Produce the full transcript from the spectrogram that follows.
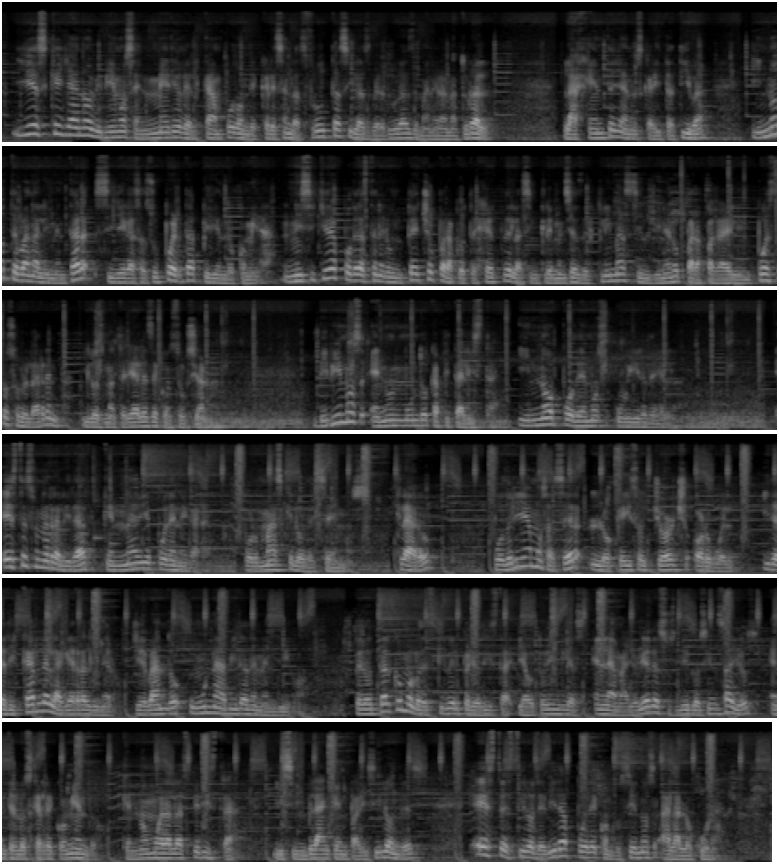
Y es que ya no vivimos en medio del campo donde crecen las frutas y las verduras de manera natural. La gente ya no es caritativa y no te van a alimentar si llegas a su puerta pidiendo comida. Ni siquiera podrás tener un techo para protegerte de las inclemencias del clima sin dinero para pagar el impuesto sobre la renta y los materiales de construcción. Vivimos en un mundo capitalista y no podemos huir de él. Esta es una realidad que nadie puede negar, por más que lo deseemos. Claro, Podríamos hacer lo que hizo George Orwell y dedicarle la guerra al dinero, llevando una vida de mendigo. Pero tal como lo describe el periodista y autor inglés en la mayoría de sus libros y ensayos, entre los que recomiendo Que no muera la aspidistra y Sin Blanca en París y Londres, este estilo de vida puede conducirnos a la locura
